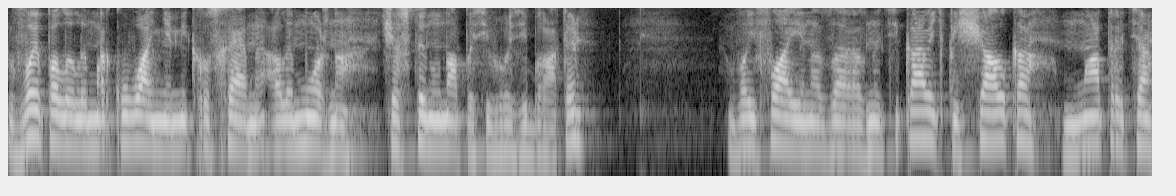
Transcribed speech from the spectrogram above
Випалили маркування мікросхеми, але можна частину написів розібрати. Wi-Fi нас зараз не цікавить, піщалка, матриця.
